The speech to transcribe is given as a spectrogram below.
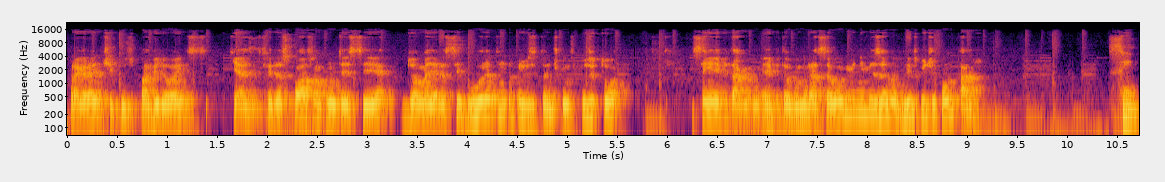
para garantir que os pavilhões que as feiras possam acontecer de uma maneira segura, tanto para o visitante quanto para o expositor, sem evitar, evitar aglomeração e minimizando o risco de contágio. Sim,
